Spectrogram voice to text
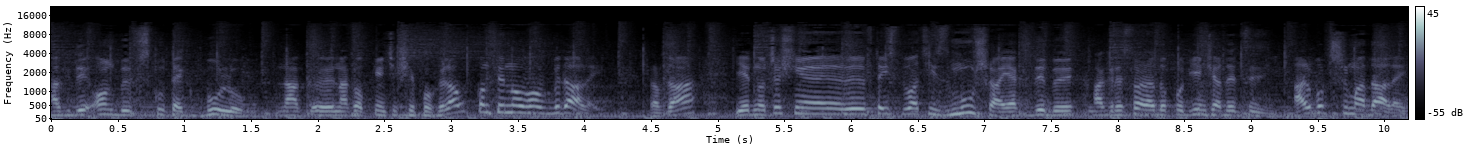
a gdy on by wskutek bólu na, na kopnięcie się pochylał, kontynuowałby dalej. Prawda? Jednocześnie w tej sytuacji zmusza jak gdyby agresora do podjęcia decyzji. Albo trzyma dalej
